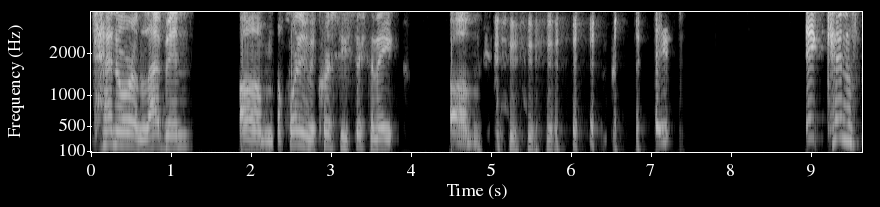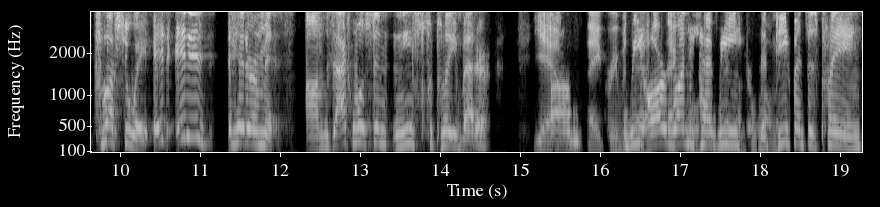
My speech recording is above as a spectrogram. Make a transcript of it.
ten or eleven. Um, according to Christie, six and eight. Um, it can fluctuate. It it is hit or miss. Um, Zach Wilson needs to play better. yeah, Um, I agree with you. we that. are Zach run Wilson's heavy. The defense is playing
